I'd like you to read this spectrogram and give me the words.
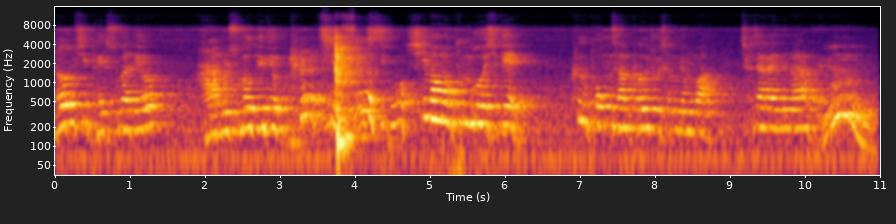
더없이 백수가 되어 알아볼 수가 없게 되었고 그렇지. 시망후 군부시대 그 봉사 거주 성명과 처자가 있는 나라고요. 음.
